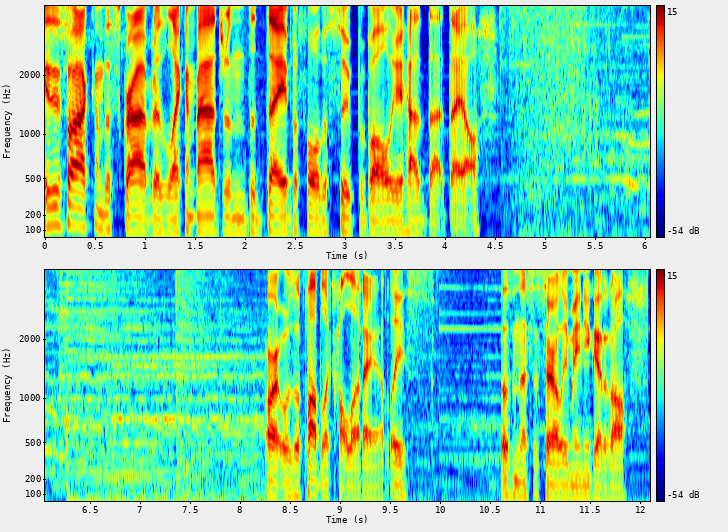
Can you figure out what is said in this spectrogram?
Is why I can describe it as like, imagine the day before the Super Bowl, you had that day off. Or it was a public holiday, at least. Doesn't necessarily mean you get it off.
